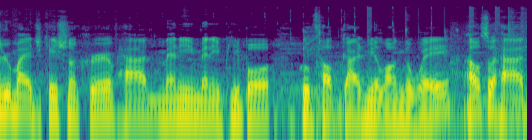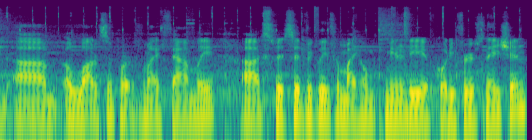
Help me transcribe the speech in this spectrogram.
through my educational career, I've had many, many people who've helped guide me along the way. I also had um, a lot of support from my family, uh, specifically from my home community of Cote First Nation,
